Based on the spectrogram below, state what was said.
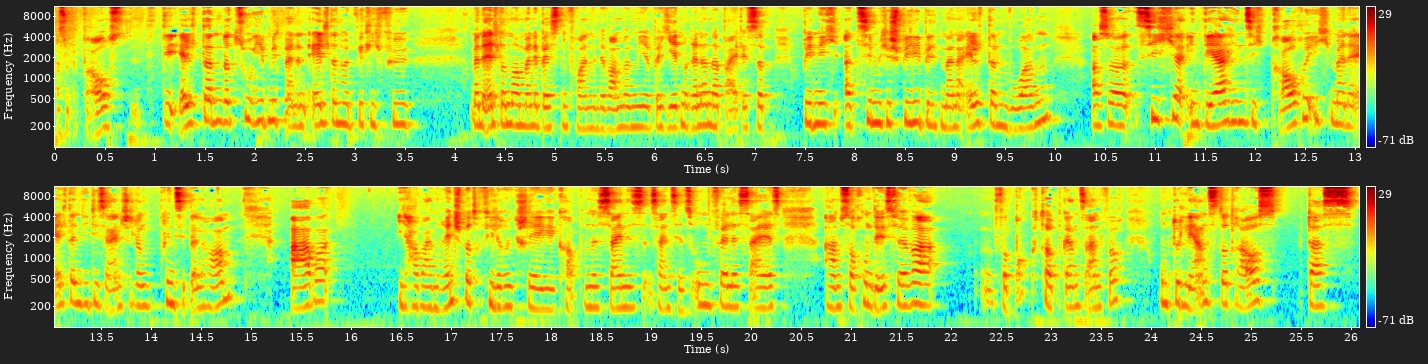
also du brauchst die Eltern dazu. Ich habe mit meinen Eltern halt wirklich viel, meine Eltern waren meine besten Freunde, die waren bei mir bei jedem Rennen dabei. Deshalb bin ich ein ziemliches Spiegelbild meiner Eltern geworden. Also sicher in der Hinsicht brauche ich meine Eltern, die diese Einstellung prinzipiell haben. Aber ich habe im Rennsport viele Rückschläge gehabt und es seien es, seien es jetzt Unfälle, sei es ähm, Sachen, die ich selber verbockt habe, ganz einfach. Und du lernst daraus, dass,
